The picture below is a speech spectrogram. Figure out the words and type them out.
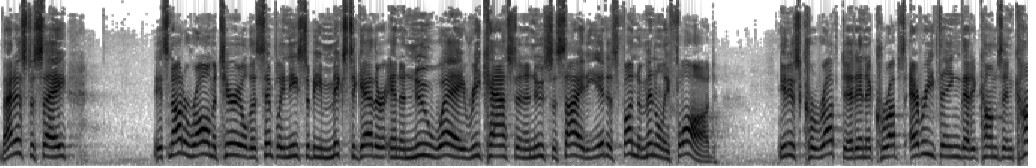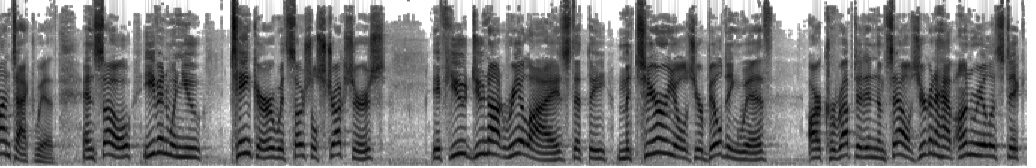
That is to say, it's not a raw material that simply needs to be mixed together in a new way, recast in a new society. It is fundamentally flawed. It is corrupted and it corrupts everything that it comes in contact with. And so, even when you tinker with social structures, if you do not realize that the materials you're building with are corrupted in themselves, you're going to have unrealistic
